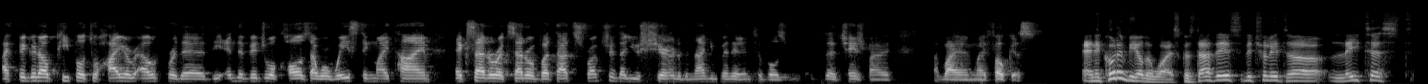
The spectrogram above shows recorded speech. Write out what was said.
I figured out people to hire out for the, the individual calls that were wasting my time, et cetera, et cetera. But that structure that you shared of the 90 minute intervals that changed my my my focus. And it couldn't be otherwise because that is literally the latest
